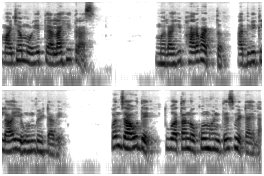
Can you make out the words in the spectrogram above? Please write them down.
माझ्यामुळे त्यालाही त्रास. मलाही फार वाटतं आद्विकला येऊन भेटावे. पण जाऊ दे तू आता नको म्हणतेस भेटायला.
